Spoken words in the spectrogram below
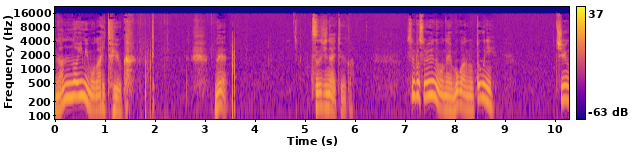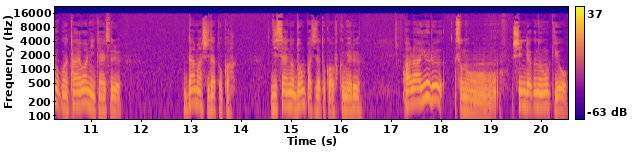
何の意味もないというか ね通じないというか。そういえばそういうのをね、僕はあの、特に中国が台湾に対する騙しだとか、実際のドンパチだとかを含める、あらゆる、その、侵略の動きを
